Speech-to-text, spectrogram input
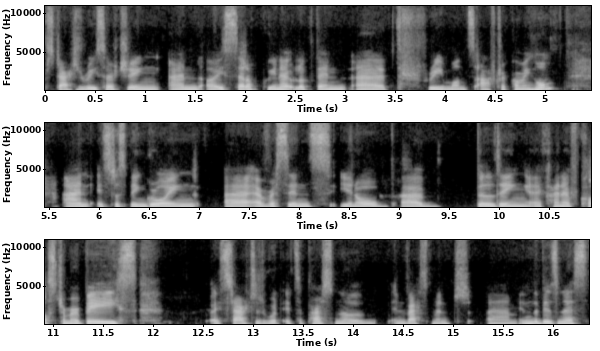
started researching and I set up Green Outlook then uh, three months after coming home. And it's just been growing uh, ever since, you know, uh, building a kind of customer base. I started with it's a personal investment um, in the business.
